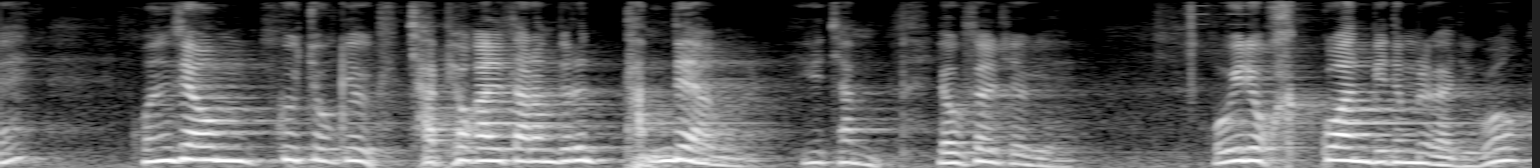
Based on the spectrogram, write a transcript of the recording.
에? 권세 없고 쪽 잡혀갈 사람들은 담대하고 이게 참 역설적이에요. 오히려 확고한 믿음을 가지고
